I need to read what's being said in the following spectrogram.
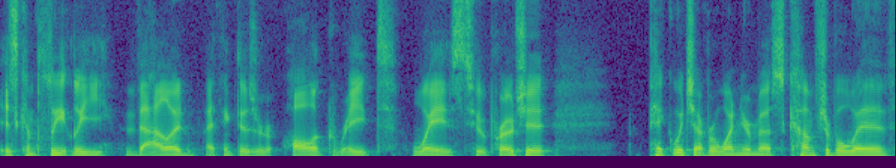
is completely valid. I think those are all great ways to approach it. Pick whichever one you're most comfortable with,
